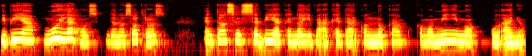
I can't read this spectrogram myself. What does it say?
Vivía muy lejos de nosotros, entonces sabía que no iba a quedar con Nuka como mínimo un año.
